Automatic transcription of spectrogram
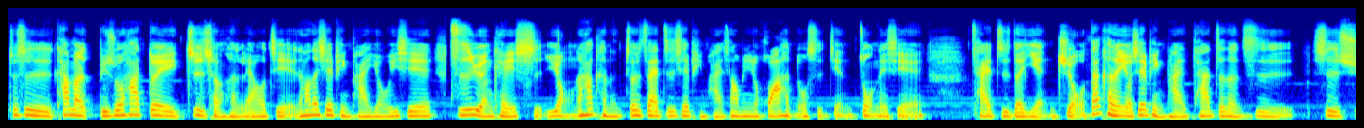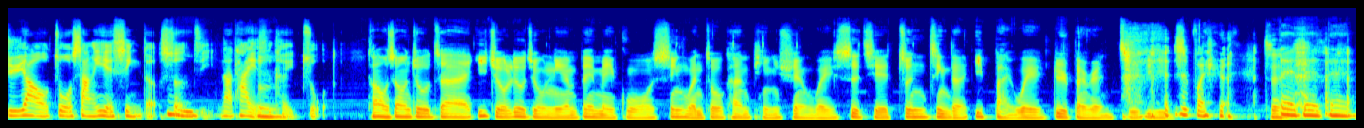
就是他们，比如说他对制成很了解，然后那些品牌有一些资源可以使用，那他可能就是在这些品牌上面就花很多时间做那些材质的研究，但可能有些品牌它真的是。是需要做商业性的设计，嗯、那他也是可以做的。他好像就在一九六九年被美国新闻周刊评选为世界尊敬的一百位日本人之一。日本人，对对对对。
